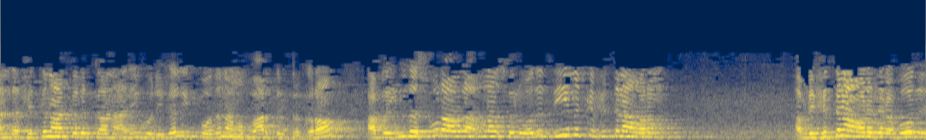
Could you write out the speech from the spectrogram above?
அந்த ஃபித்னாக்களுக்கான அறிகுறிகள் இப்போது நம்ம பார்த்துட்டு இருக்கிறோம். அப்ப இந்த சூறாவில் அல்லாஹ் சொல்வது தீனுக்கு ஃபித்னா வரும். அப்படி ஃபித்னா வருகிற போது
